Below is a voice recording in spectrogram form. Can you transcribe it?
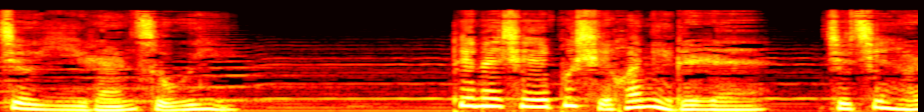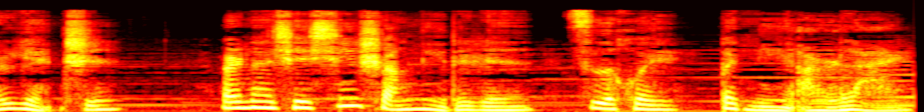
就已然足矣。对那些不喜欢你的人，就敬而远之；而那些欣赏你的人，自会奔你而来。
